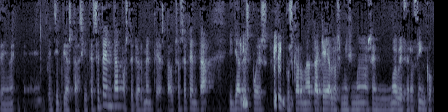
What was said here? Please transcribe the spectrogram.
en principio hasta 7.70, posteriormente hasta 8.70 y ya después buscar un ataque a los mismos en 9.05.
